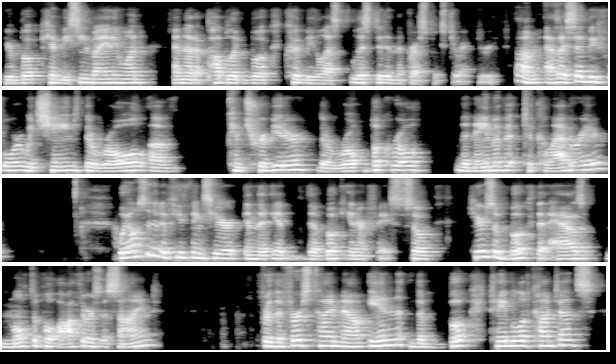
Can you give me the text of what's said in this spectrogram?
Your book can be seen by anyone and that a public book could be list, listed in the Pressbooks directory. Um, as I said before, we changed the role of contributor, the role, book role, the name of it to collaborator. We also did a few things here in the, in the book interface. So here's a book that has multiple authors assigned. For the first time now in the book table of contents,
